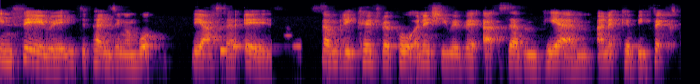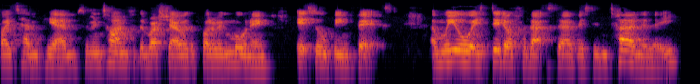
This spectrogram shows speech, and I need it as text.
in theory, depending on what the asset is, somebody could report an issue with it at 7 p.m. and it could be fixed by 10 p.m. So in time for the rush hour the following morning, it's all been fixed. And we always did offer that service internally,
